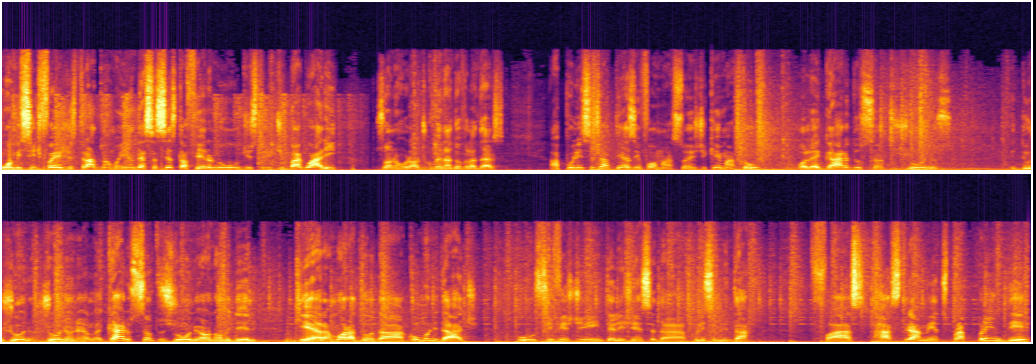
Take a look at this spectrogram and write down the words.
Um homicídio foi registrado na manhã dessa sexta-feira no distrito de Baguari, zona rural de Governador Valadares. A polícia já tem as informações de quem matou Olegário dos Santos Júnior, do Júnior, Júnior, né? Olegário Santos Júnior é o nome dele, que era morador da comunidade. O serviço de inteligência da Polícia Militar faz rastreamentos para prender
